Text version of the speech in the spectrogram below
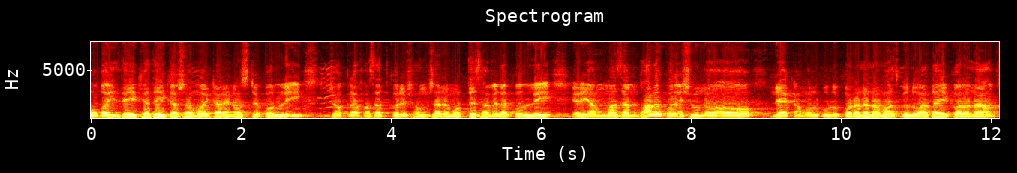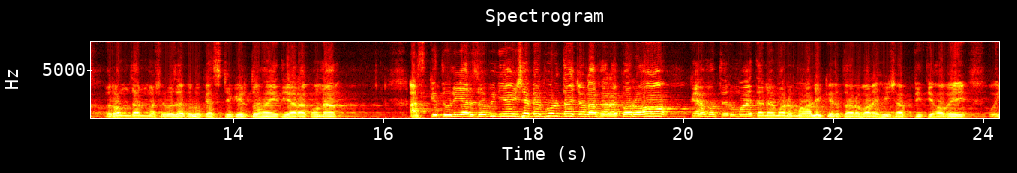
মোবাইল দেখা দেখা সময়টারে নষ্ট করলি, ঝগড়া ফাসাদ করে সংসারের মধ্যে ঝামেলা করলি। এরে আম্মা জান, ভালো করে শুনো, নেক আমলগুলো করো না নামাজগুলো আদায় করো না, রমজান মাসে রোজা রোজাগুলো গ্যাস্ট্রিকের দোহাই দিয়া রাখো না। আজকে দুনিয়ার জমিনে এসে বেপরদায় চলাফেরা করো কেমতের ময়দানে আমার মালিকের দরবারে হিসাব দিতে হবে। ওই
